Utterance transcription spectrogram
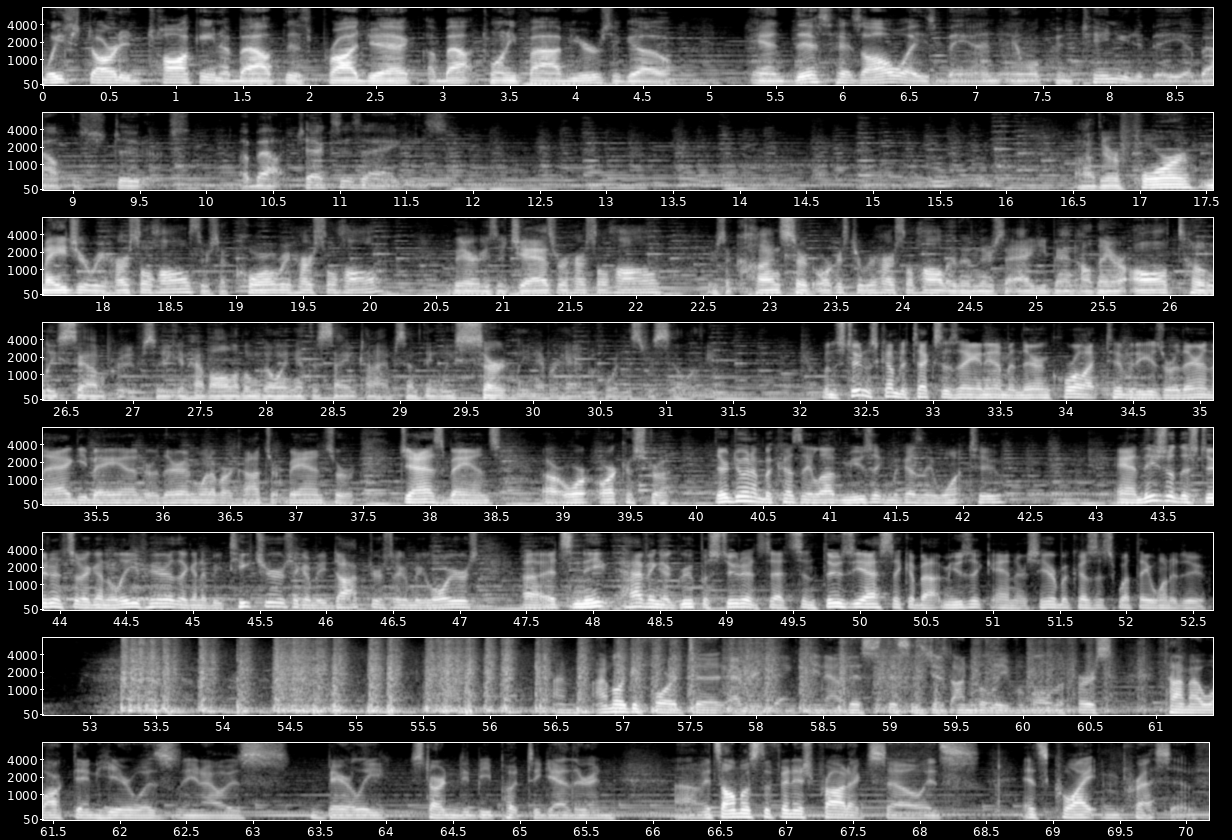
We started talking about this project about 25 years ago, and this has always been and will continue to be about the students, about Texas Aggies. Uh, there are four major rehearsal halls. There's a choral rehearsal hall, there is a jazz rehearsal hall, there's a concert orchestra rehearsal hall, and then there's the Aggie Band Hall. They are all totally soundproof, so you can have all of them going at the same time, something we certainly never had before this facility. When the students come to Texas A&M and they're in choral activities or they're in the Aggie Band or they're in one of our concert bands or jazz bands or, or orchestra, they're doing it because they love music because they want to. And these are the students that are going to leave here. They're going to be teachers, they're going to be doctors, they're going to be lawyers. Uh, it's neat having a group of students that's enthusiastic about music and is here because it's what they want to do. I'm, I'm looking forward to everything. You know, this this is just unbelievable. The first time I walked in here was, you know, it was barely starting to be put together, and um, it's almost the finished product. So it's it's quite impressive.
